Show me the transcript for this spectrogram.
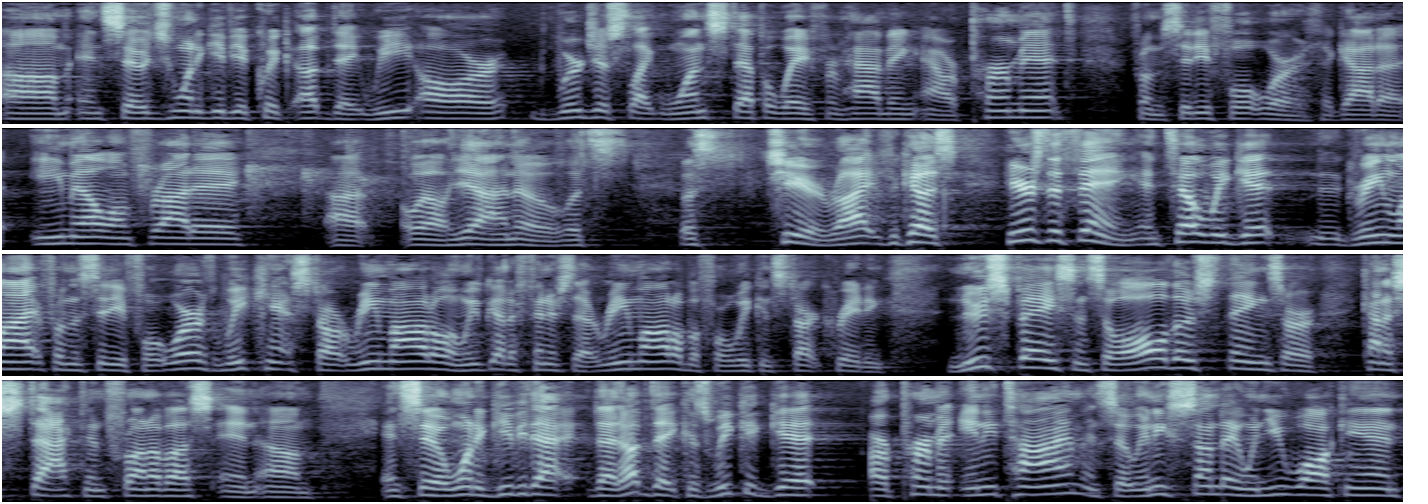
Um, and so just want to give you a quick update. We are, we're just like one step away from having our permit from city of Fort Worth. I got an email on Friday. Uh, well, yeah, I know. Let's, let's cheer, right? Because here's the thing until we get the green light from the city of Fort Worth, we can't start remodel, and we've got to finish that remodel before we can start creating new space. And so all those things are kind of stacked in front of us. And, um, and so I want to give you that, that update because we could get our permit anytime. And so any Sunday when you walk in,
